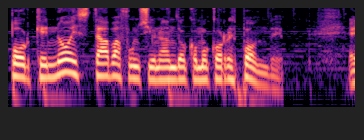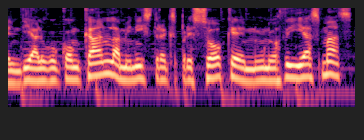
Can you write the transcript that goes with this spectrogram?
porque no estaba funcionando como corresponde. En diálogo con Khan, la ministra expresó que en unos días más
